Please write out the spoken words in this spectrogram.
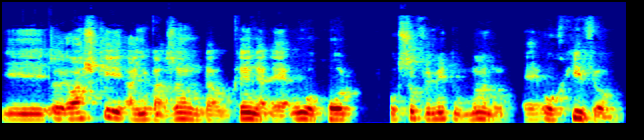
E eu acho que a invasão da Ucrânia é um horror. O sofrimento humano é horrível.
